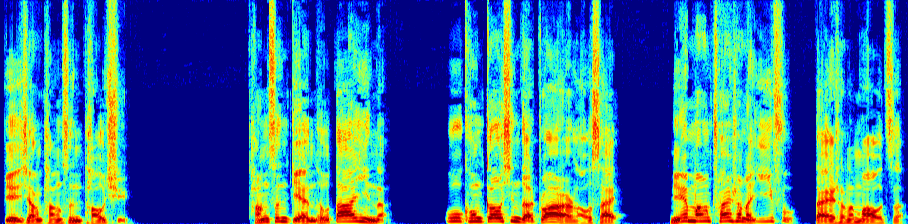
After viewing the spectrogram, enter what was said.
便向唐僧讨取。唐僧点头答应了。悟空高兴的抓耳挠腮，连忙穿上了衣服，戴上了帽子。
